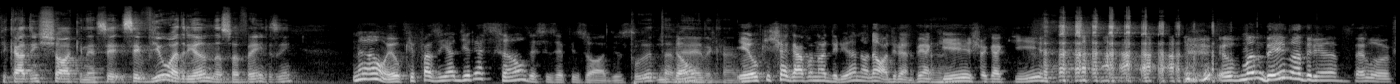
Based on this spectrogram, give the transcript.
ficado em choque, né? Você viu o Adriano na sua frente, assim? Não, eu que fazia a direção desses episódios. Puta então, merda, cara. Eu que chegava no Adriano, não, Adriano, vem aqui, ah. chega aqui. eu mandei no Adriano, você é louco.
